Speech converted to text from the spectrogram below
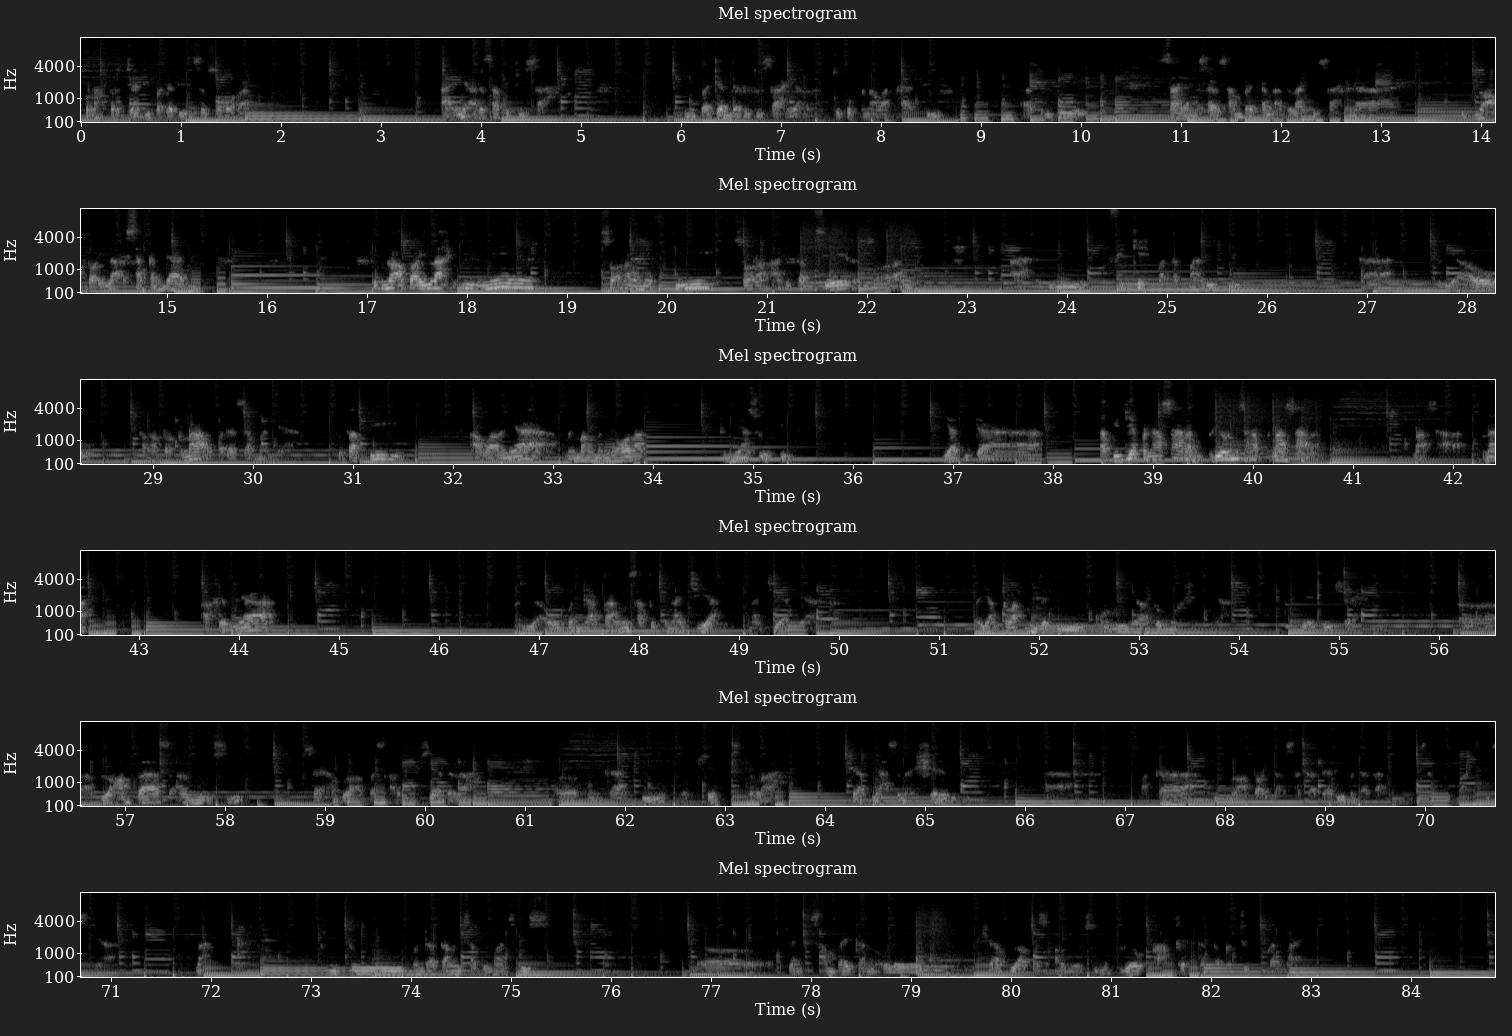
pernah terjadi pada diri seseorang? Nah, ini ada satu kisah. Ini bagian dari kisah yang cukup menawan hati. Nah, tentu saya yang saya sampaikan adalah kisahnya Ibnu Athaillah Sakandari. Ibnu Athaillah ini seorang mufti, seorang ahli tafsir, seorang ahli fikih madzhab Maliki dan beliau sangat terkenal pada zamannya. Tetapi awalnya memang menolak dunia sufi. Dia tidak, tapi dia penasaran. Beliau ini sangat penasaran, penasaran. Nah, akhirnya beliau mendatangi satu pengajian pengajiannya yang kelak menjadi gurunya atau mursyidnya yaitu Syekh uh, Abdul Abbas Al-Mursi. Syekh Abdul Abbas Al-Mursi adalah uh, pengganti mursyid setelah Syekh Abdul Hasan Al-Syalwi nah, maka Ibnu Athaillah Sakadari mendatangi satu majlisnya. Nah begitu mendatangi satu majlis uh, yang disampaikan oleh Syekh Abbas al ini beliau kaget dan terkejut bukan main.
